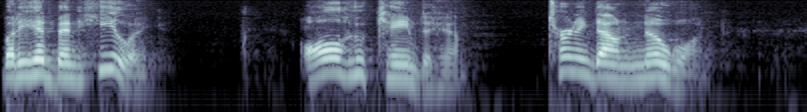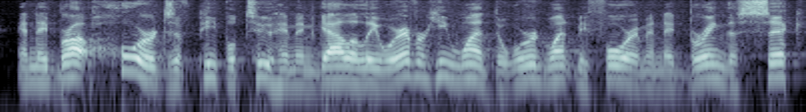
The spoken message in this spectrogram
But he had been healing all who came to him, turning down no one. And they brought hordes of people to him in Galilee. Wherever he went, the word went before him, and they'd bring the sick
